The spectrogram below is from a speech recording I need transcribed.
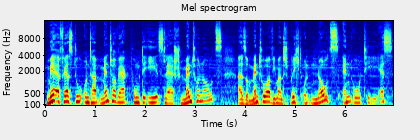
Mehr erfährst du unter mentorwerk.de slash mentornotes, also Mentor, wie man es spricht, und Notes, N-O-T-E-S.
